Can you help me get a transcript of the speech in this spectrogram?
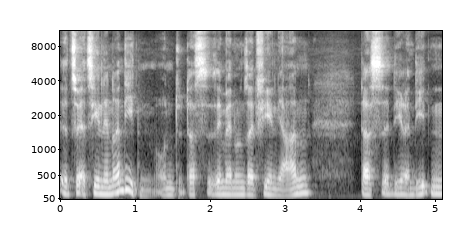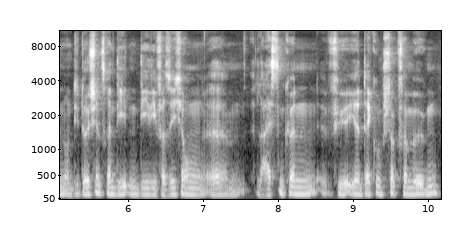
äh, zu erzielenden Renditen. Und das sehen wir nun seit vielen Jahren, dass die Renditen und die Durchschnittsrenditen, die die Versicherungen äh, leisten können für ihr Deckungsstockvermögen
